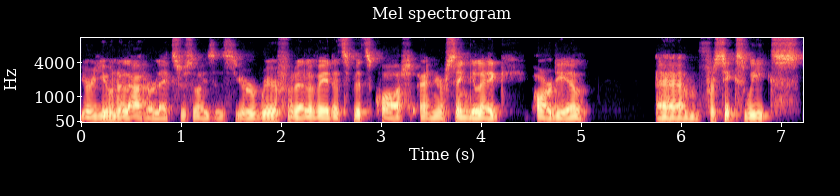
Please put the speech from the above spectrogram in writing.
your unilateral exercises, your rear foot elevated split squat, and your single leg RDL um, for six weeks.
